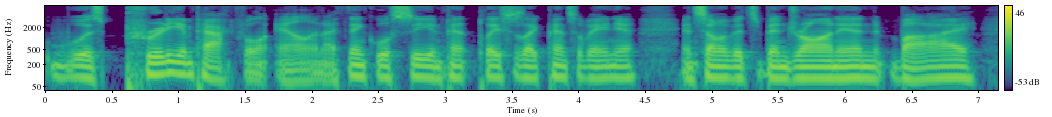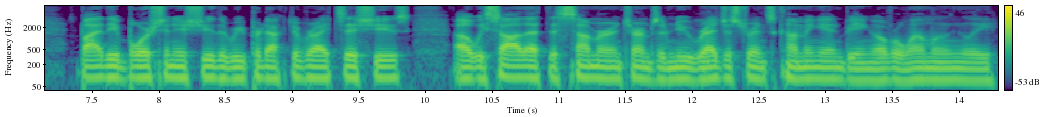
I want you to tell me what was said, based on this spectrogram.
was pretty impactful, Alan. I think we'll see in places like Pennsylvania, and some of it's been drawn in by by the abortion issue, the reproductive rights issues. Uh, we saw that this summer in terms of new registrants coming in being overwhelmingly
